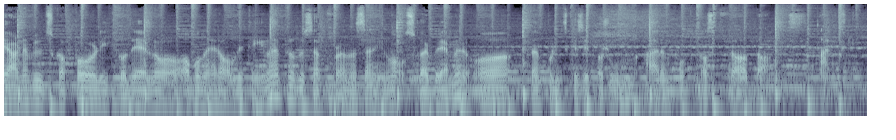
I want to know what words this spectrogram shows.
gjerne budskapet og lik og del og abonner og alle de tingene. Produsent for denne sendingen var Oskar Bremer, og Den politiske situasjonen er en podkast fra Dagens Næringsliv.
